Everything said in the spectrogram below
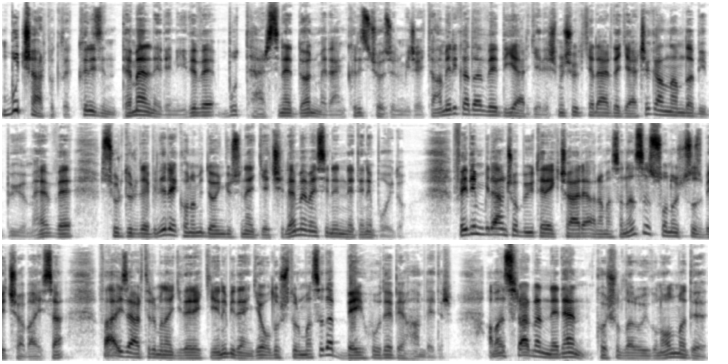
Bu çarpıklık krizin temel nedeniydi ve bu tersine dönmeden kriz çözülmeyecekti. Amerika'da ve diğer gelişmiş ülkelerde gerçek anlamda bir büyüme ve sürdürülebilir ekonomi döngüsüne geçilememesinin nedeni buydu. Fed'in bilanço büyüterek çare araması nasıl sonuçsuz bir çabaysa, faiz artırımına giderek yeni bir denge oluşturması da beyhude bir hamledir. Ama ısrarla neden koşullar uygun olmadığı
